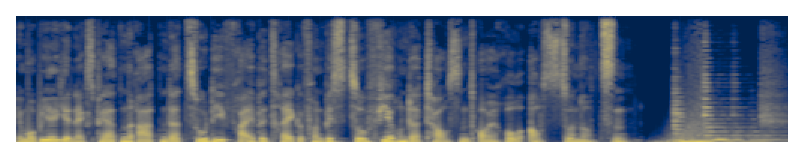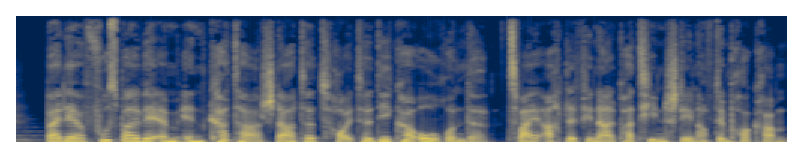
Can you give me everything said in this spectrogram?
Immobilienexperten raten dazu, die Freibeträge von bis zu 400.000 Euro auszunutzen. Bei der Fußball-WM in Katar startet heute die K.O.-Runde. Zwei Achtelfinalpartien stehen auf dem Programm.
